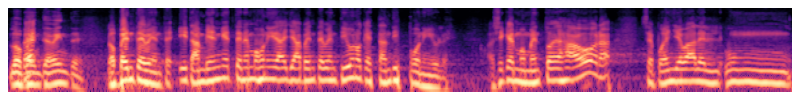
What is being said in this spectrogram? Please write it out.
Los Ve. 2020. Los 2020. Y también tenemos unidades ya 2021 que están disponibles. Así que el momento es ahora. Se pueden llevar el, un,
